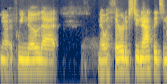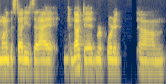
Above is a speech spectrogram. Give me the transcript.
you know if we know that you know a third of student athletes in one of the studies that I conducted reported um,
